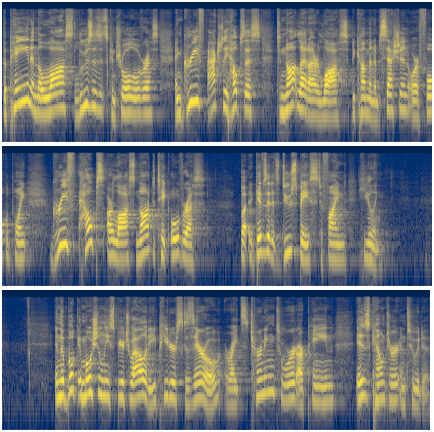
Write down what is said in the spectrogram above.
The pain and the loss loses its control over us, and grief actually helps us to not let our loss become an obsession or a focal point. Grief helps our loss not to take over us, but it gives it its due space to find healing. In the book Emotionally Spirituality, Peter Scazzero writes Turning toward our pain is counterintuitive.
